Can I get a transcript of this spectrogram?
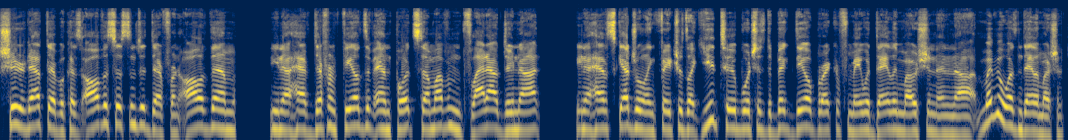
shoot it out there because all the systems are different. All of them, you know, have different fields of input. Some of them flat out do not, you know, have scheduling features like YouTube, which is the big deal breaker for me with Dailymotion and uh, maybe it wasn't Dailymotion.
